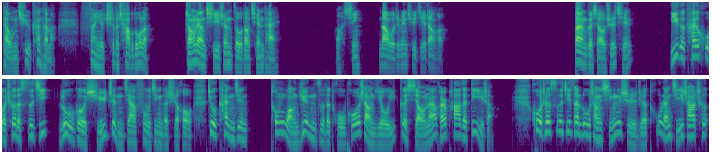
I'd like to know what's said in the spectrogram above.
带我们去看看吧，饭也吃的差不多了。张亮起身走到前台。哦，行，那我这边去结账哈。半个小时前，一个开货车的司机路过徐振家附近的时候，就看见通往院子的土坡上有一个小男孩趴在地上。货车司机在路上行驶着，突然急刹车，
